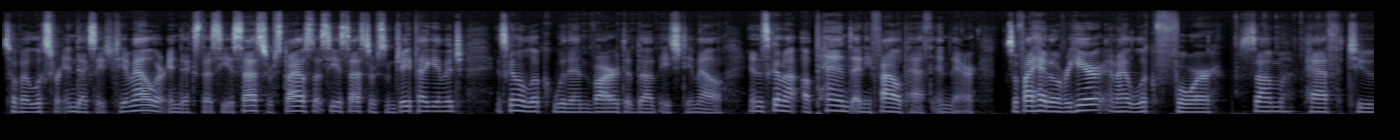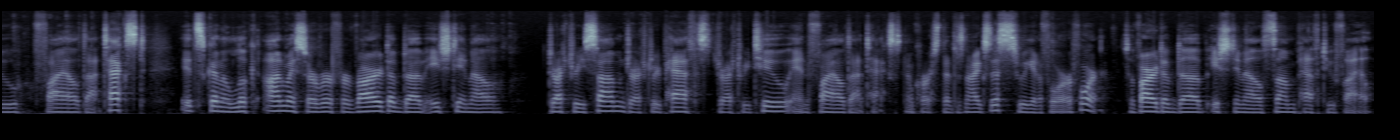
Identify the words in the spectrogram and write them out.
So if it looks for index.html or index.css or styles.css or some JPEG image, it's going to look within var HTML and it's going to append any file path in there. So if I head over here and I look for some path to file.txt, it's going to look on my server for var HTML directory sum, directory paths, directory two, and file.txt. Of course, that does not exist, so we get a 404. So var HTML sum path to file.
